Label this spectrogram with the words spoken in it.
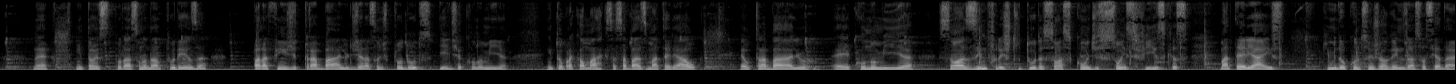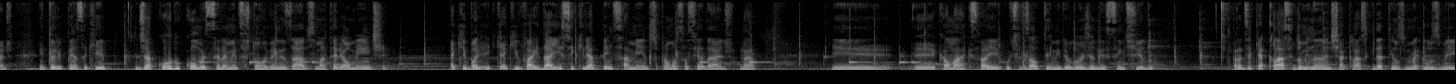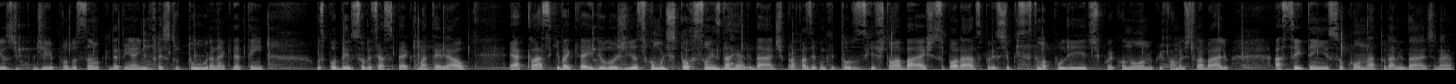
Né? Então, exploração da natureza para fins de trabalho, de geração de produtos e de economia. Então, para Karl Marx, essa base material é o trabalho, é a economia, são as infraestruturas, são as condições físicas, materiais que me dão condições de organizar a sociedade. Então ele pensa que, de acordo com como esses elementos estão organizados materialmente, é que vai, é que vai daí se criar pensamentos para uma sociedade, né? E, e Karl Marx vai utilizar o termo ideologia nesse sentido para dizer que a classe dominante, a classe que detém os, me, os meios de, de produção, que detém a infraestrutura, né, que detém os poderes sobre esse aspecto material, é a classe que vai criar ideologias como distorções da realidade, para fazer com que todos os que estão abaixo, explorados por esse tipo de sistema político, econômico e forma de trabalho, aceitem isso com naturalidade, né?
